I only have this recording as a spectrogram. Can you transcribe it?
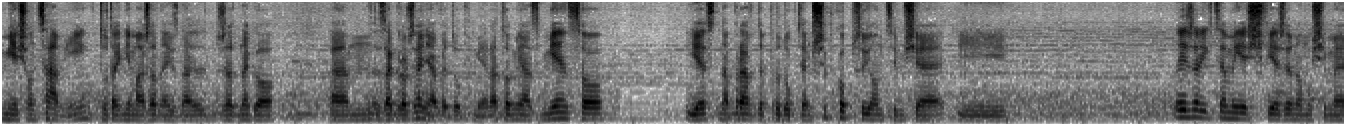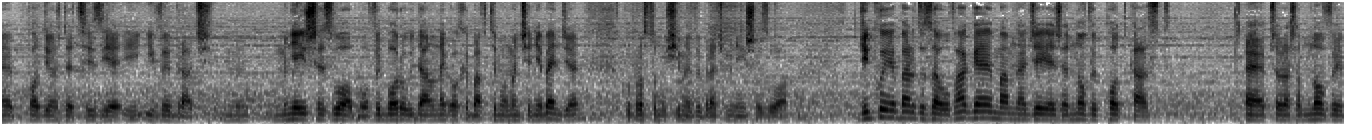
miesiącami. Tutaj nie ma żadnej, żadnego um, zagrożenia według mnie. Natomiast mięso jest naprawdę produktem szybko psującym się i jeżeli chcemy jeść świeże, no musimy podjąć decyzję i, i wybrać. mniejsze zło, bo wyboru idealnego chyba w tym momencie nie będzie. Po prostu musimy wybrać mniejsze zło. Dziękuję bardzo za uwagę. Mam nadzieję, że nowy podcast, e, przepraszam, nowy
